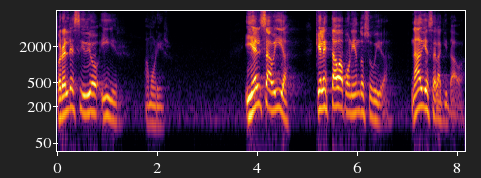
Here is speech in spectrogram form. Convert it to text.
Pero él decidió ir a morir. Y él sabía que él estaba poniendo su vida. Nadie se la quitaba.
